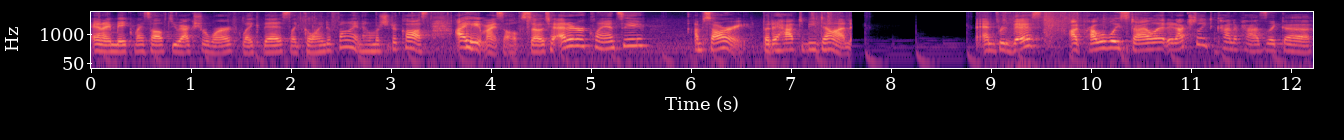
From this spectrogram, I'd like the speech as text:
and I make myself do extra work like this, like going to find how much did it cost, I hate myself. So to editor Clancy, I'm sorry, but it had to be done. And for this, I'd probably style it. It actually kind of has like a,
